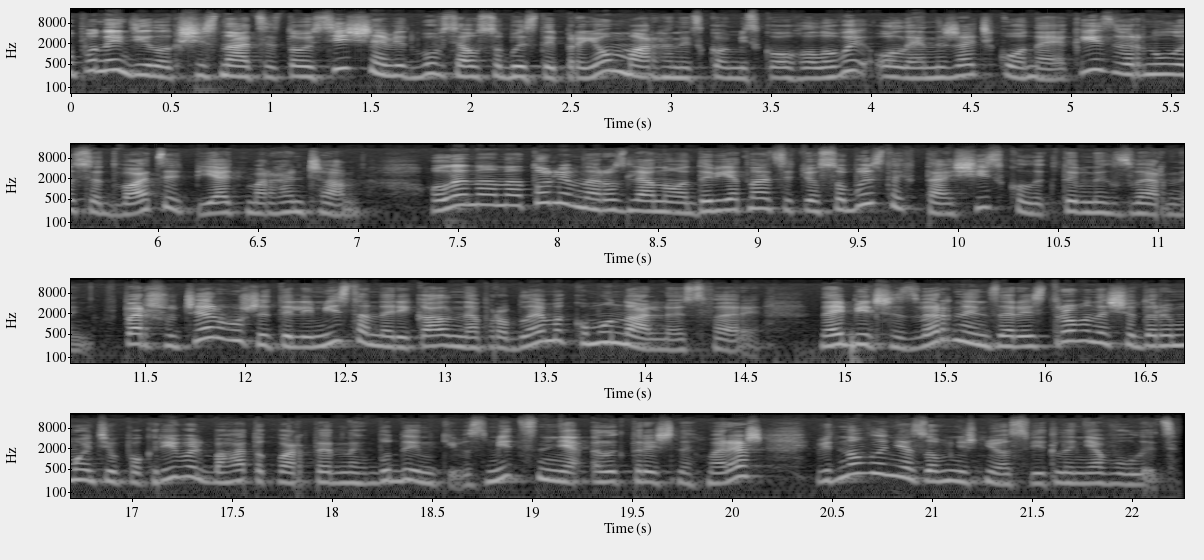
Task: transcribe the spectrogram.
У понеділок, 16 січня, відбувся особистий прийом Марганицького міського голови Олени Жадько, на який звернулося 25 марганчан. Олена Анатолівна розглянула 19 особистих та 6 колективних звернень. В першу чергу жителі міста нарікали на проблеми комунальної сфери. Найбільше звернень зареєстровано щодо ремонтів покрівель багатоквартирних будинків, зміцнення електричних мереж, відновлення зовнішнього освітлення вулиць.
